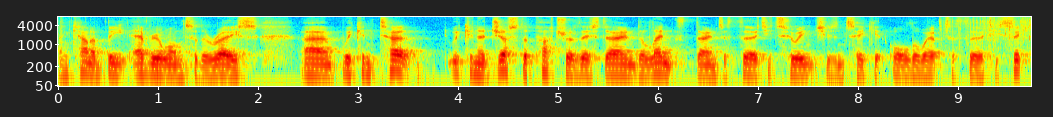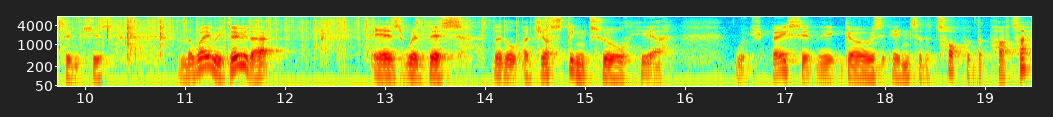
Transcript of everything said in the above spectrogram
and kind of beat everyone to the race. Um, we can we can adjust the putter of this down, the length down to 32 inches and take it all the way up to 36 inches. And the way we do that is with this little adjusting tool here, which basically goes into the top of the putter,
